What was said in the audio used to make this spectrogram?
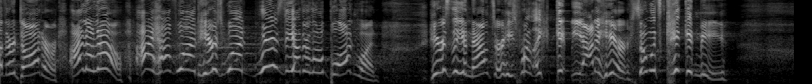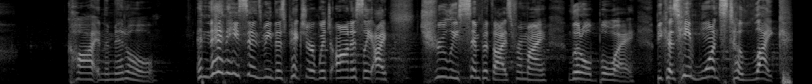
other daughter? I don't know. I have one. Here's one. Where's the other little blonde one? Here's the announcer. He's probably like, Get me out of here. Someone's kicking me. Caught in the middle. And then he sends me this picture, which honestly, I truly sympathize for my little boy because he wants to like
